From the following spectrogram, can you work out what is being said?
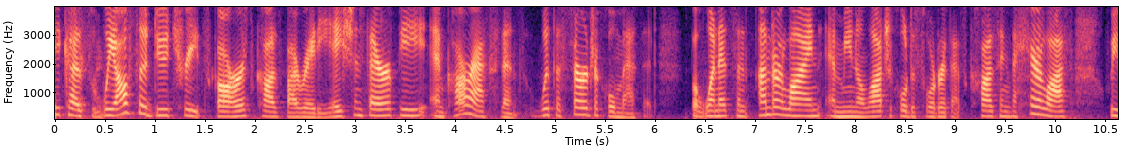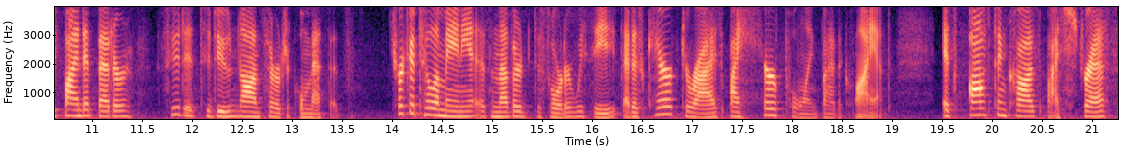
Because we also do treat scars caused by radiation therapy and car accidents with a surgical method. But when it's an underlying immunological disorder that's causing the hair loss, we find it better suited to do non surgical methods. Trichotillomania is another disorder we see that is characterized by hair pulling by the client. It's often caused by stress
